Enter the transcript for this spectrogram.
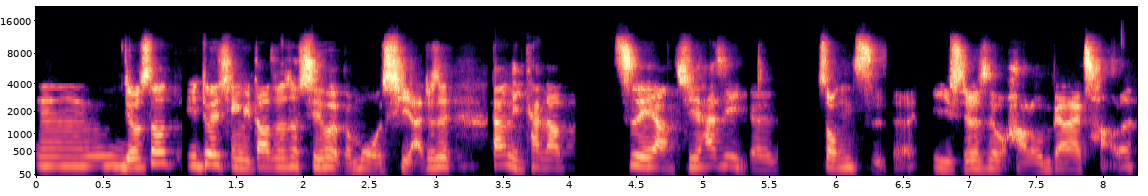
嗯，有时候一对情侣到这时候其实会有个默契啊，就是当你看到这样，其实它是一个终止的意思，就是好了，我们不要再吵了，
